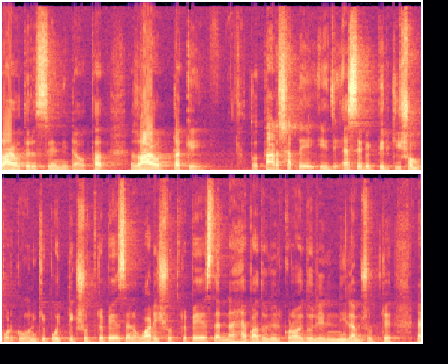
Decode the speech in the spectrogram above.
রায়তের শ্রেণীটা, অর্থাৎ রায়তটাকে তো তার সাথে এই যে এসে ব্যক্তির কি সম্পর্ক? উনি কি পৈতৃক সূত্রে পেয়েছেন, ওয়ারিশ সূত্রে পেয়েছেন, না হেবা দলিল ক্রয় দলিল, নিলাম সূত্রে, না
